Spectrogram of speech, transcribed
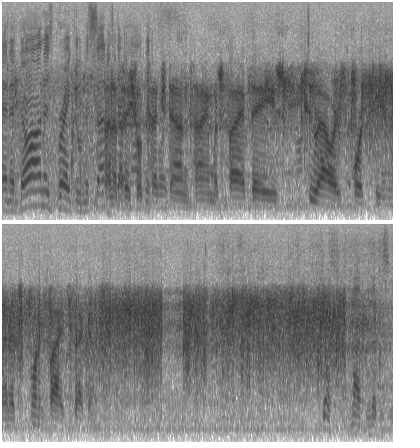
And the dawn is breaking. The sun is coming Unofficial out touchdown time was five days, two hours, 14 minutes, 25 seconds. Just magnificent.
